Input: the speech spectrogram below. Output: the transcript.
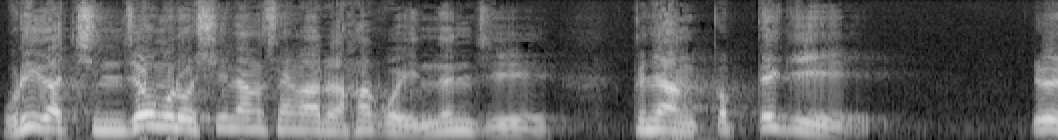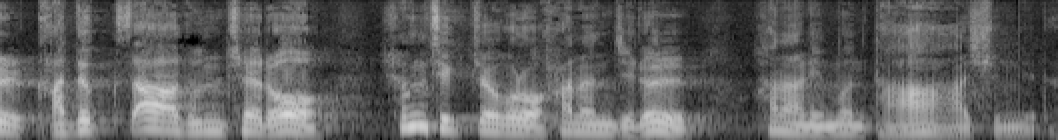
우리가 진정으로 신앙생활을 하고 있는지 그냥 껍데기를 가득 쌓아둔 채로 형식적으로 하는지를 하나님은 다 아십니다.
